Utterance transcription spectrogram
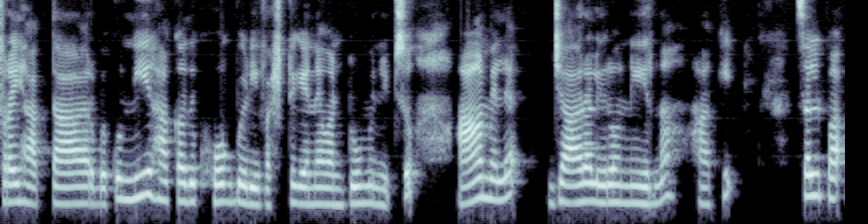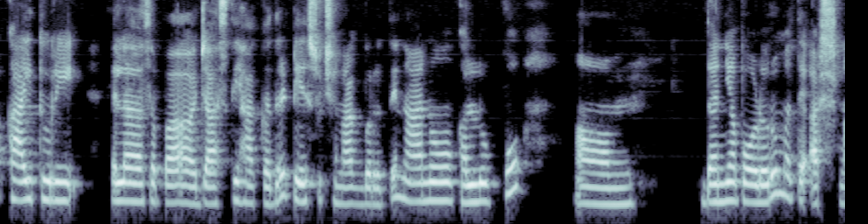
ಫ್ರೈ ಹಾಕ್ತಾ ಇರಬೇಕು. ನೀರು ಹಾಕೋದಕ್ಕೆ ಹೋಗಬೇಡಿ ಫಸ್ಟ್ಗೆನೆ ಒಂದು ಟೂ ಮಿನಿಟ್ಸ್ ಆಮೇಲೆ ಜಾರಲ್ಲಿರೋ ನೀರನ್ನ ಹಾಕಿ ಸ್ವಲ್ಪ ಕಾಯಿ ತುರಿ ಎಲ್ಲ ಸ್ವಲ್ಪ ಜಾಸ್ತಿ ಹಾಕಿದ್ರೆ ಟೇಸ್ಟ್ ಚೆನ್ನಾಗಿ ಬರುತ್ತೆ. ನಾನು ಕಲ್ಲುಪ್ಪು ಧನಿಯಾ ಪೌಡರು ಮತ್ತೆ ಅರ್ಶಿನ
